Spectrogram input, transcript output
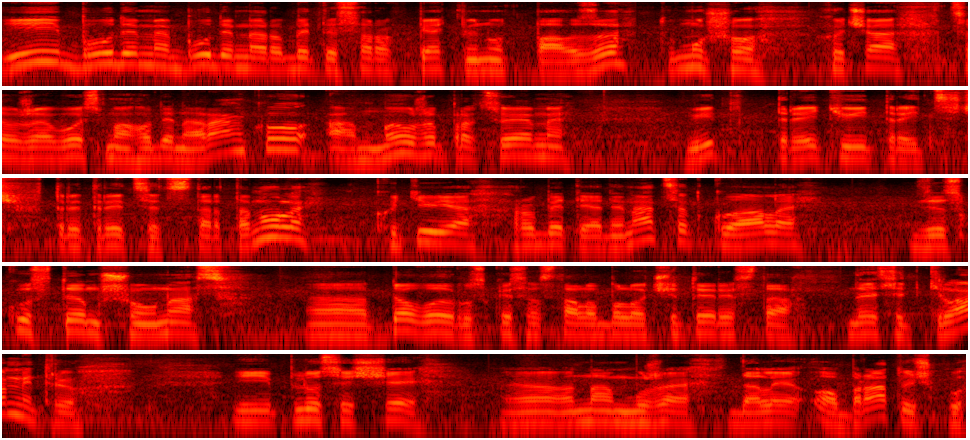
І будемо, будемо робити 45 минут паузи, тому що, хоча це вже 8 година ранку, а ми вже працюємо від 3.30. В 3.30 стартанули. Хотів я робити 11, але в зв'язку з тим, що у нас е, до вигрузки стало було 410 кілометрів, і плюс ще Е, Нам вже дали обраточку.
